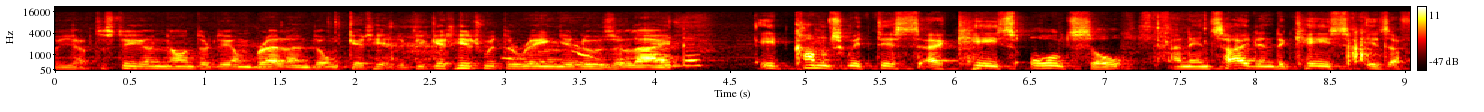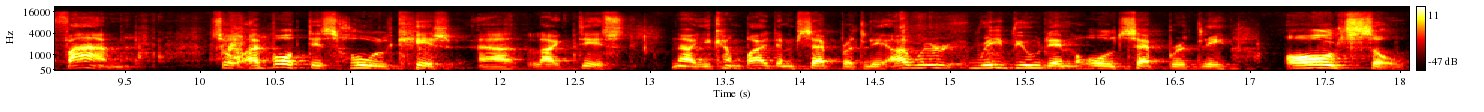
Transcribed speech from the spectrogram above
So you have to stay under the umbrella and don't get hit. If you get hit with the rain, you lose a life. It comes with this uh, case also, and inside in the case is a fan. So I bought this whole kit uh, like this. Now you can buy them separately. I will review them all separately also.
